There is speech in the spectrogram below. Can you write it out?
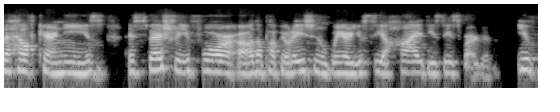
the healthcare needs, especially for uh, the population where you see a high disease burden. You've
